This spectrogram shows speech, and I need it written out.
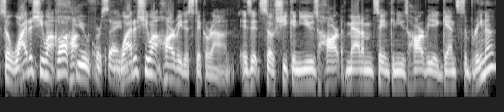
So why does she want? Fuck you for saying Why that. does she want Harvey to stick around? Is it so she can use Har- Madam Satan can use Harvey against Sabrina?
